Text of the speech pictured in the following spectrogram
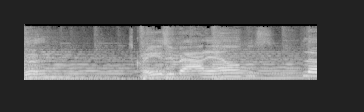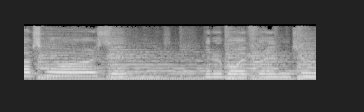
girl, is crazy about Elvis, loves horses and her boyfriend too.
